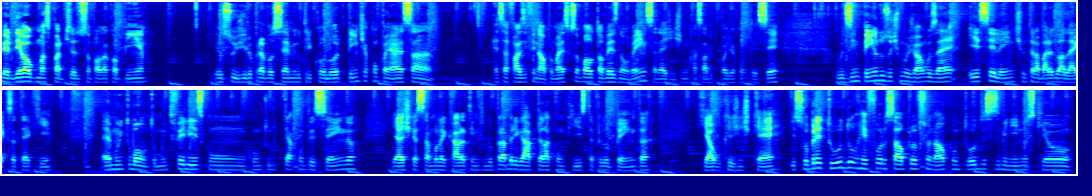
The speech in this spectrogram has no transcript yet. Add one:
perdeu algumas partidas do São Paulo na Copinha, eu sugiro para você, amigo tricolor, tente acompanhar essa, essa fase final. Por mais que o São Paulo talvez não vença, né? A gente nunca sabe o que pode acontecer. O desempenho dos últimos jogos é excelente, o trabalho do Alex até aqui é muito bom. Tô muito feliz com, com tudo que tá acontecendo e acho que essa molecada tem tudo para brigar pela conquista, pelo Penta, que é algo que a gente quer e, sobretudo, reforçar o profissional com todos esses meninos que eu,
